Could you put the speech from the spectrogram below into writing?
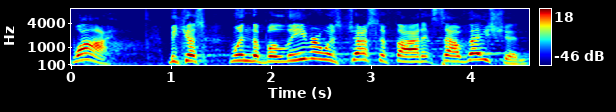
Why? Because when the believer was justified at salvation,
